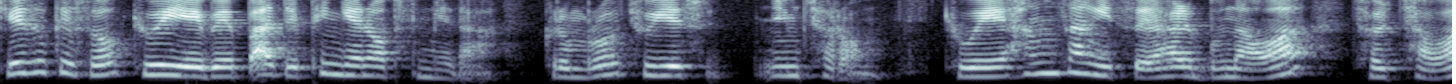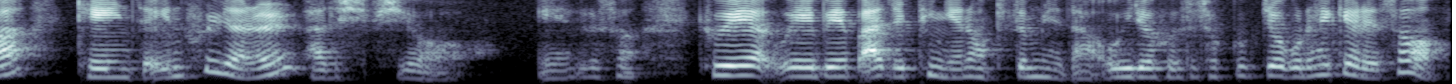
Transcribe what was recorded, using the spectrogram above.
계속해서 교회 예배에 빠질 핑계는 없습니다. 그러므로 주 예수님처럼 교회에 항상 있어야 할 문화와 절차와 개인적인 훈련을 받으십시오. 예, 그래서 교회 예배에 빠질 핑계는 없습니다. 오히려 그것을 적극적으로 해결해서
